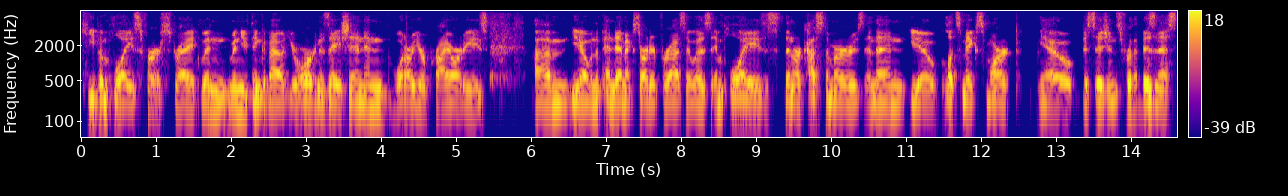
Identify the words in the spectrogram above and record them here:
keep employees first, right? When when you think about your organization and what are your priorities. Um, you know, when the pandemic started for us, it was employees, then our customers, and then you know, let's make smart you know decisions for the business.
